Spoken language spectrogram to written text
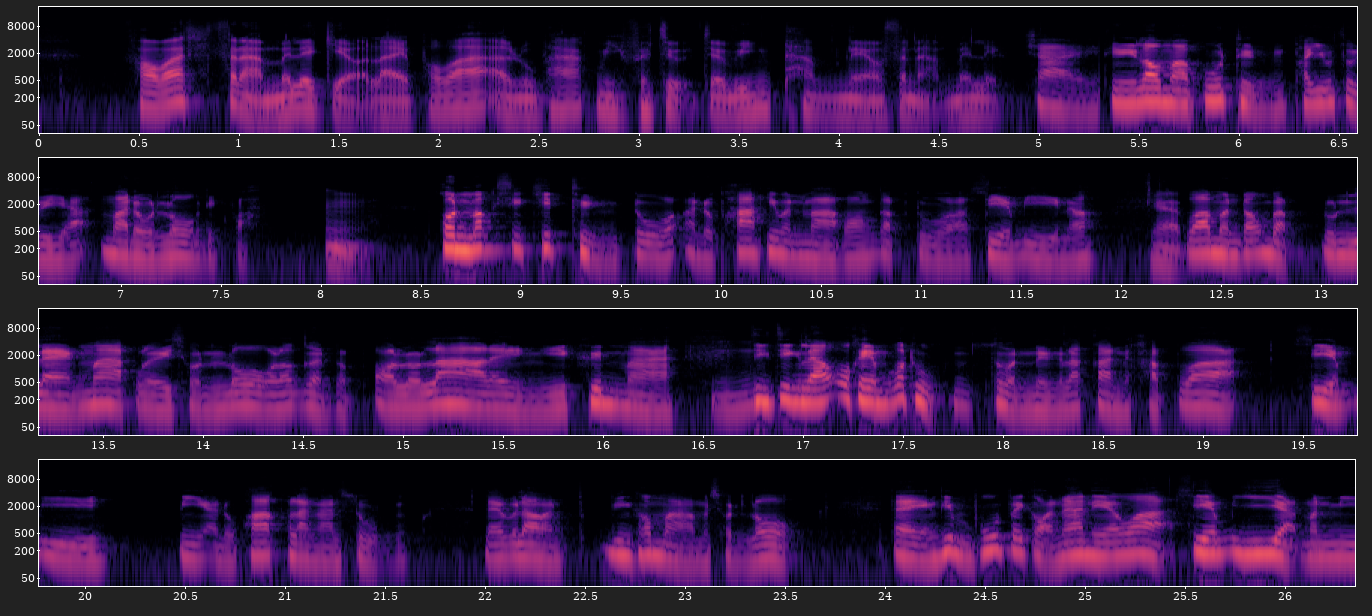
เพ ราะว่าสนามแม่เหล็กเกี่ยวอะไร เพราะว่าอนุภาคมีประจุจะวิ่งทำแนวสนามแม่เหล็ก ใช่ ทีนี้เรามาพูดถึงพายุสุริยะมาโดนโลกดีกว่าอืมคนมักจะคิดถึงตัวอนุภาคที่มันมาพร้อมกับตัว CME เนาะครับว่ามันต้องแบบรุนแรงมากเลยชนโลกแล้วเกิดแบบออโรราอะไรอย่างนี้ขึ้นมาอือฮึจริง ๆ แล้วโอเคมันก็ถูกส่วนหนึ่งละกันครับว่า CME มีอนุภาคพลังงานสูง และเวลามันวิ่งเข้ามามันชนโลก แต่อย่างที่ผมพูดไปก่อนหน้านี้ว่า CME อะมันมี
